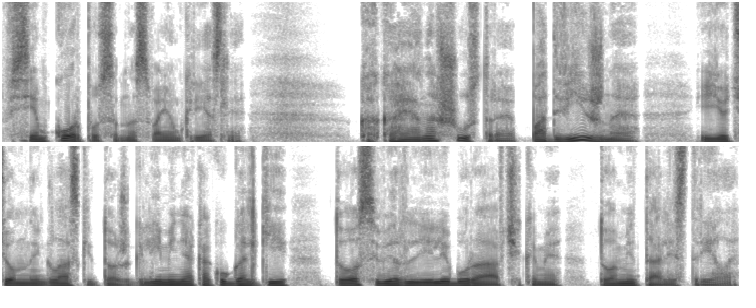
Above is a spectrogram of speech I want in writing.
всем корпусом на своем кресле. Какая она шустрая, подвижная! Ее темные глазки то жгли меня, как угольки, то сверлили буравчиками, то метали стрелы.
